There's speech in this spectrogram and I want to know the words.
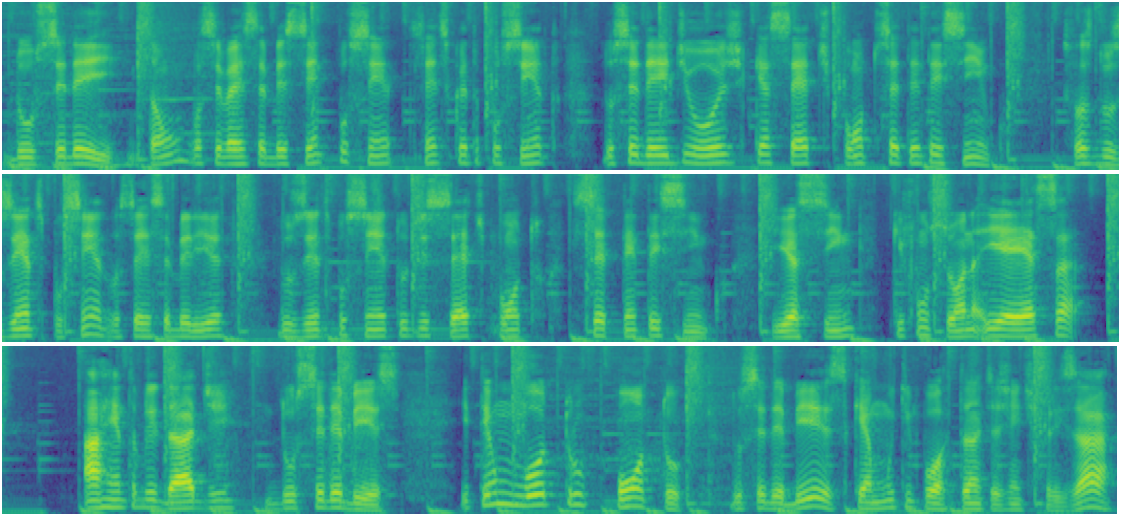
do CDI. Então você vai receber 100%, 150% do CDI de hoje, que é 7,75. Se fosse 200%, você receberia 200% de 7,75. E é assim que funciona e é essa a rentabilidade dos CDBs. E tem um outro ponto dos CDBs que é muito importante a gente frisar,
